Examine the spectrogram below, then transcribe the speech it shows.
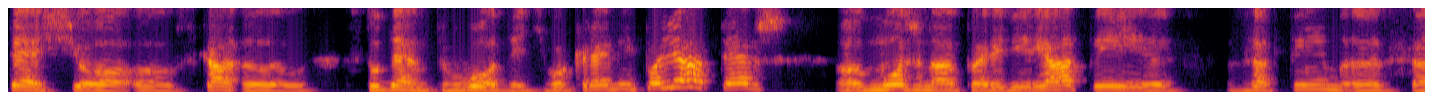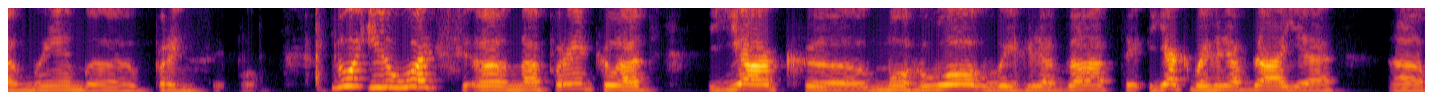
те, що е, студент вводить в окремі поля, теж можна перевіряти за тим е, самим е, принципом. Ну і ось, е, наприклад, як е, могло виглядати, як виглядає е,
